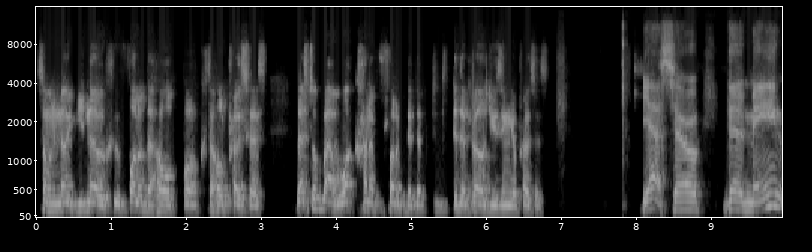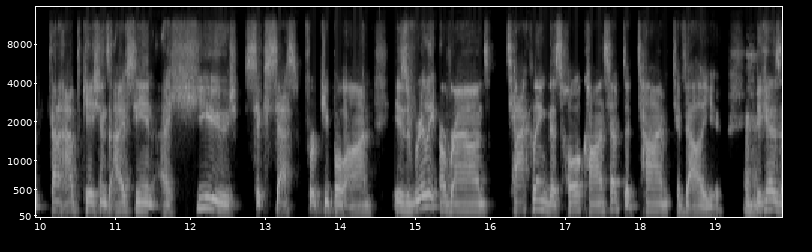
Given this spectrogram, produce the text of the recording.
someone you know you know who followed the whole book, the whole process. Let's talk about what kind of product did they, did they build using your process. Yeah. So the main kind of applications I've seen a huge success for people on is really around tackling this whole concept of time to value. Mm-hmm. Because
